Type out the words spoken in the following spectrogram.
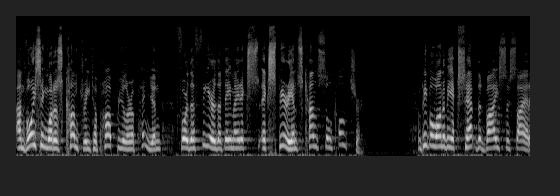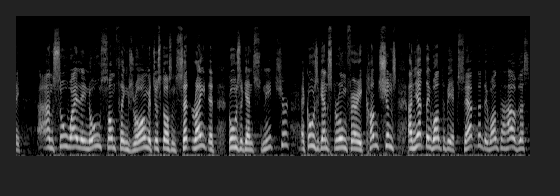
and voicing what is contrary to popular opinion for the fear that they might ex- experience cancel culture. And people want to be accepted by society. And so, while they know something's wrong, it just doesn't sit right, it goes against nature, it goes against their own very conscience, and yet they want to be accepted. They want to have this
